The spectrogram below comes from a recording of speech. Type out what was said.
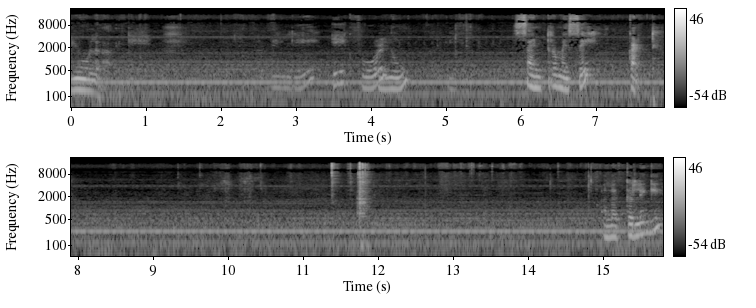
यू लगा देंगे देंगे एक फोल्ड यू सेंटर में से कट अलग कर लेंगे।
